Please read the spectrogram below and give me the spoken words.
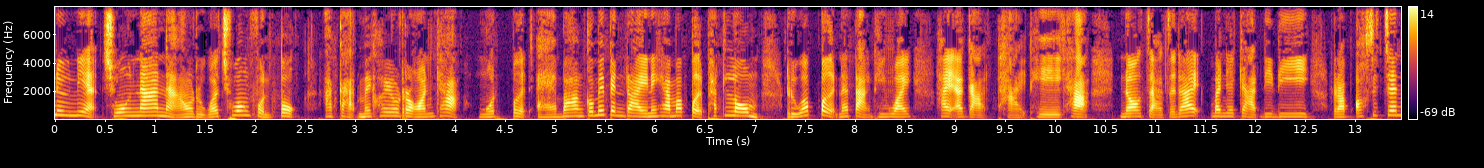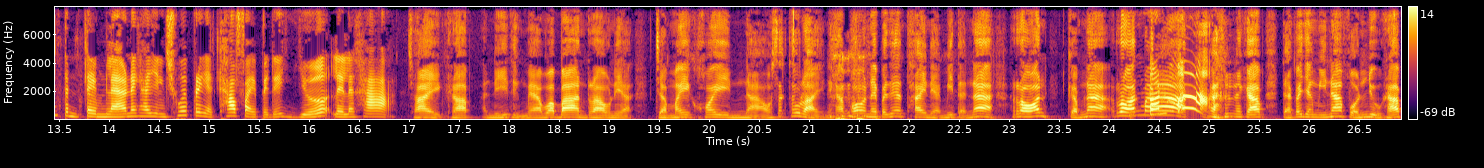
หนึ่งเนี่ยช่วงหน้าหนาวหรือว่าช่วงฝนตกอากาศไม่ค่อยร้อนค่ะ งงดเปิดแอร์บ้างก็ไม่เป็นไรนะคะ มาเปิดพัดลม หรือว่าเปิดหน้าต่างทิ้งไว้ให้อากาศถ่ายเทค่ะ นอกจากจะได้บรรยากาศดีๆ รับออกซิเจนเต็มๆแล้วนะคะ ยังช่วยประหยัดค่าไฟไปได้เยอะเลยละค่ะ ใช่ครับ อันนี้ถึงแม้ว่าบ้านเราเนี่ยจะไม่ค่อยหนาวสักเท่าไหร่นะครับ เพราะในประเทศไทยเนี่ยมีแต่หน้าร้อนกับหน้าร้อนมากนะครับ แต่ก็ยังมีหน้าฝนอยู่ครับ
